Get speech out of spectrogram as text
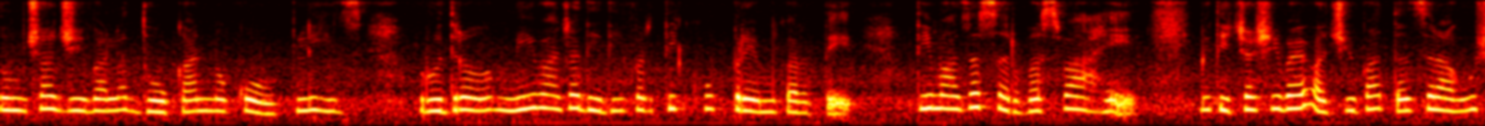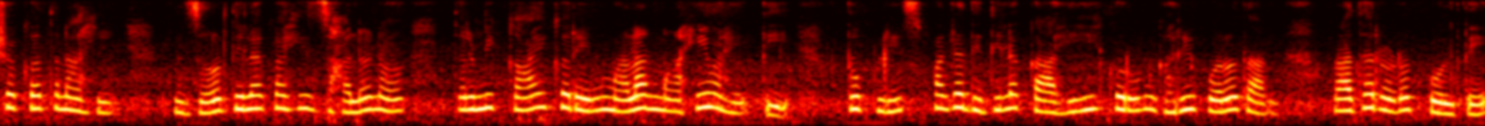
तुमच्या जीवाला धोका नको. प्लीज रुद्र मी माझ्या दिदीवरती खूप प्रेम करते. ती माझं सर्वस्व आहे. मी तिच्याशिवाय अजिबातच राहू शकत नाही. जर तिला काही झालं ना तर मी काय करेन मला नाही माहिती. तू प्लीज माझ्या दिदीला काहीही करून घरी परत आण. राधा रडत बोलते.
